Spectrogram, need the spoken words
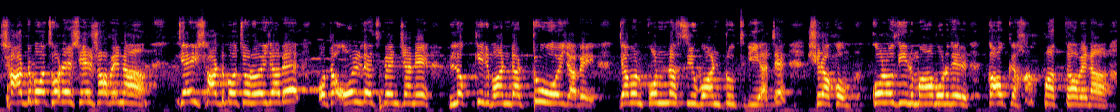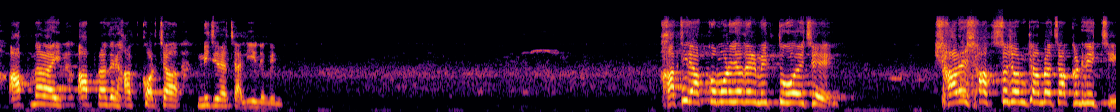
ষাট বছরে শেষ হবে না। যেই ষাট বছর হয়ে যাবে, ওটা ওল্ড এজ পেনশনে লক্ষ্মীর ভাণ্ডার টু হয়ে যাবে। যেমন কন্যাশ্রী ওয়ান টু থ্রি আছে, সেরকম। কোনোদিন মা বোনদের কাউকে হাত পাততে হবে না। আপনারাই আপনাদের হাত খরচা নিজেরা চালিয়ে নেবেন। হাতির আক্রমণে যাদের মৃত্যু হয়েছে, সাড়ে সাতশো জনকে আমরা চাকরি দিচ্ছি।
